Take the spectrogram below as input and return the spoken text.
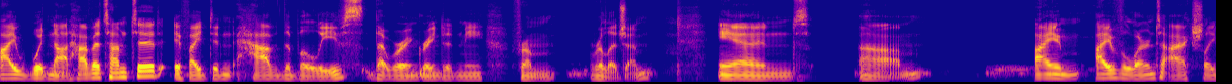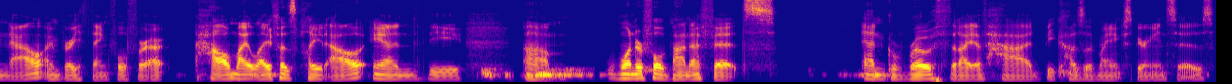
I would not have attempted if I didn't have the beliefs that were ingrained in me from religion and um i'm i've learned to actually now i'm very thankful for how my life has played out and the um wonderful benefits and growth that I have had because of my experiences.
